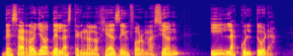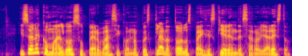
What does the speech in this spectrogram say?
Desarrollo de las tecnologías de información y la cultura. Y suena como algo súper básico, ¿no? Pues claro, todos los países quieren desarrollar esto.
